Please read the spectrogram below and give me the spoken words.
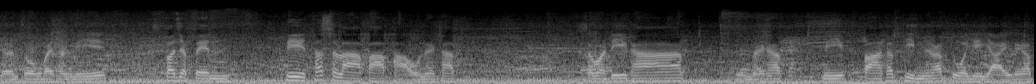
เดินตรงไปทางนี้ ก็จะเป็นพี่ทัศราปลาเผานะครับ สวัสดีครับ เห็นไหมครับ มีปลาทับทิมนะครับตัวใหญ่ๆนะครับ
